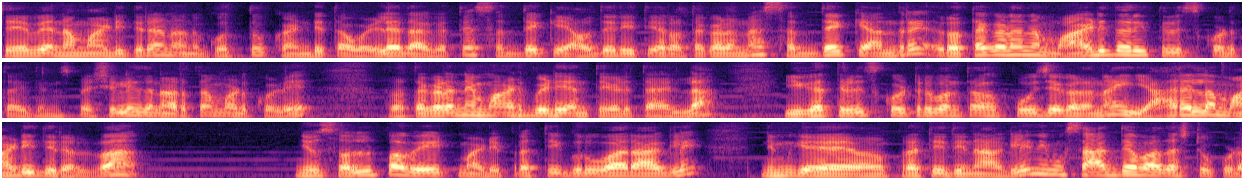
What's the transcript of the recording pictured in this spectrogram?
ಸೇವೆಯನ್ನು ಮಾಡಿದಿರಾ ನನಗೆ ಗೊತ್ತು. ಖಂಡಿತ ಒಳ್ಳೇದಾಗುತ್ತೆ. ಸದ್ಯಕ್ಕೆ ಯಾವುದೇ ರೀತಿಯ ರಥಗಳನ್ನು, ಸದ್ಯಕ್ಕೆ ಅಂದರೆ ವ್ರತಗಳನ್ನು ಮಾಡಿದವ್ರಿಗೆ ತಿಳಿಸ್ಕೊಡ್ತಾ ಇದ್ದೀನಿ. ಸ್ಪೆಷಲಿ ಇದನ್ನು ಅರ್ಥ ಮಾಡ್ಕೊಳ್ಳಿ. ರಥಗಳನ್ನೇ ಮಾಡಿಬಿಡಿ ಅಂತ ಹೇಳ್ತಾ ಇಲ್ಲ. ಈಗ ತಿಳಿಸ್ಕೊಟ್ಟಿರುವಂತಹ ಪೂಜೆಗಳನ್ನು ಯಾರೆಲ್ಲ ಮಾಡಿದ್ದೀರಲ್ವಾ? ನೀವು ಸ್ವಲ್ಪ ವೆಯ್ಟ್ ಮಾಡಿ. ಪ್ರತಿ ಗುರುವಾರ ಆಗಲಿ, ನಿಮಗೆ ಪ್ರತಿದಿನ ಆಗಲಿ, ನಿಮ್ಗೆ ಸಾಧ್ಯವಾದಷ್ಟು ಕೂಡ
